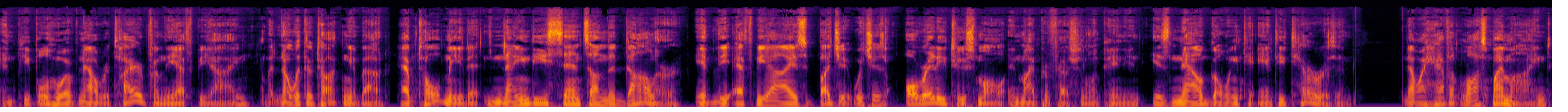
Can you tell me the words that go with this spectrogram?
And people who have now retired from the FBI, but know what they're talking about, have told me that 90 cents on the dollar if the FBI's budget, which is already too small in my professional opinion, is now going to anti-terrorism. Now, I haven't lost my mind.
